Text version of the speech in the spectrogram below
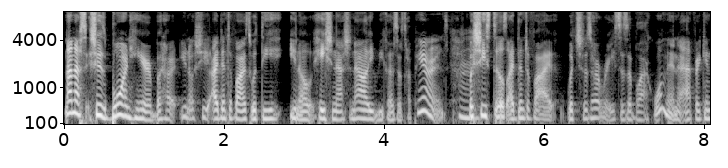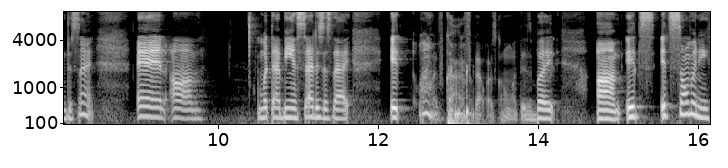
not necessarily. She was born here, but her, you know, she identifies with the you know Haitian nationality because it's her parents, but she still identified, which is her race, as a black woman, African descent, and um, with that being said, is just that it. Oh, I forgot. I forgot where I was going with this, but um, it's it's so many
